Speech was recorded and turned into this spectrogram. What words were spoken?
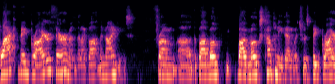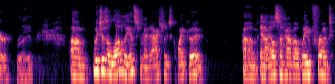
black big briar theremin that i bought in the 90s from uh, the bob Moog, bob moog's company then which was big briar Right. um, which is a lovely instrument it actually is quite good um, and i also have a wavefront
